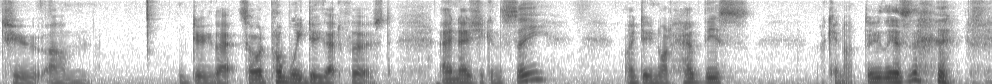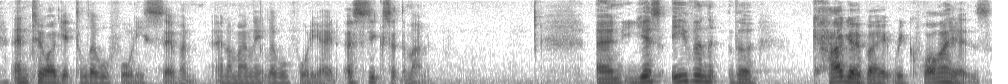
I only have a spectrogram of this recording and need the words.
to um, do that. So I'd probably do that first. And as you can see, I do not have this. I cannot do this until I get to level 47. And I'm only at level 48, a 6 at the moment. And yes, even the cargo bay requires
